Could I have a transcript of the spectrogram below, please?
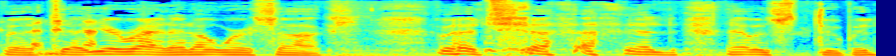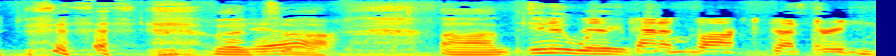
But uh, you're right, I don't wear socks. But uh, and that was stupid. but uh, um, anyway, kind of soft country.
